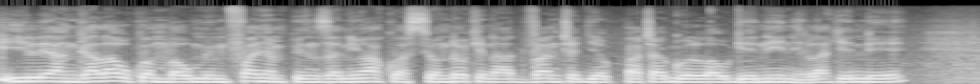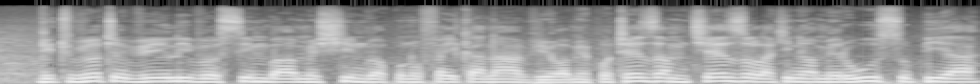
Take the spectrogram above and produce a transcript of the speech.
ile angalau kwamba umemfanya mpinzani wako asiondoke na advantage ya kupata goli la ugenini, lakini vitu vyote vilivyo Simba wameshindwa kunufaika navyo. Wamepoteza mchezo, lakini wameruhusu pia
